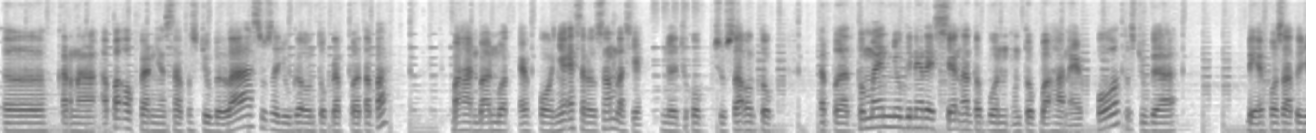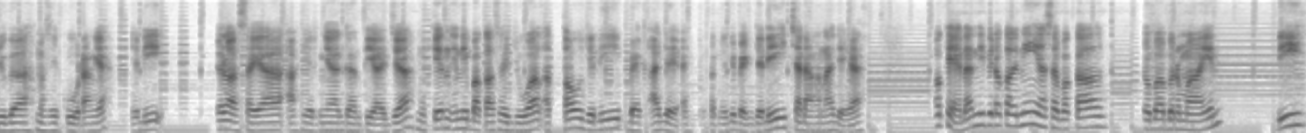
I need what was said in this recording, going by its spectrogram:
uh, karena apa offernya 117 susah juga untuk dapat apa bahan-bahan buat Evo-nya eh 116 ya, udah cukup susah untuk dapat pemain new generation ataupun untuk bahan Evo terus juga di Evo 1 juga masih kurang ya. Jadi ya saya akhirnya ganti aja. Mungkin ini bakal saya jual atau jadi back aja ya. Eh bukan jadi back jadi cadangan aja ya. Oke dan di video kali ini ya saya bakal coba bermain di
